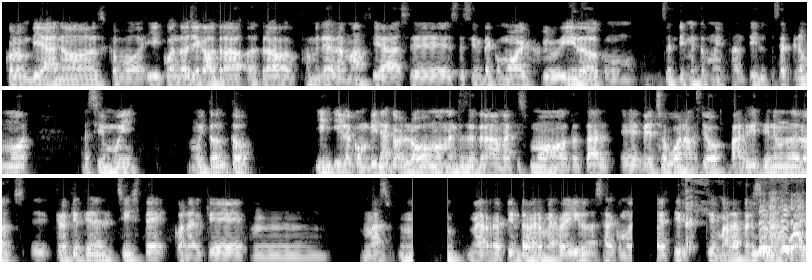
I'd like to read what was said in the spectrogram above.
colombianos, como, y cuando llega otra, otra familia de la mafia se, se siente como excluido, como un sentimiento muy infantil, o sea, tiene humor así muy, muy tonto, y, y, lo combina con luego momentos de dramatismo total. Eh, de hecho, bueno, yo, Barry tiene uno de los, eh, creo que tiene el chiste con el que mm, más me arrepiento de haberme reído, o sea, como decir, qué mala persona soy,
